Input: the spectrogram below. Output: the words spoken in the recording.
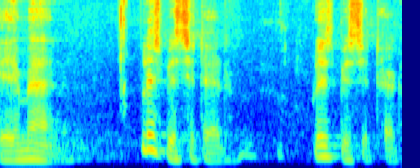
Amen. Please be seated. Please be seated.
